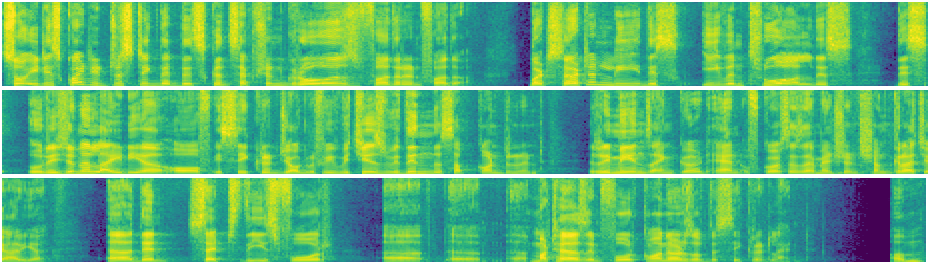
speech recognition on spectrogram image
So it is quite interesting that this conception grows further and further. But certainly this, even through all this, this original idea of a sacred geography which is within the subcontinent remains anchored and of course as I mentioned Shankaracharya uh, then sets these four uh, uh, uh, mathas in four corners of the sacred land. Um,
